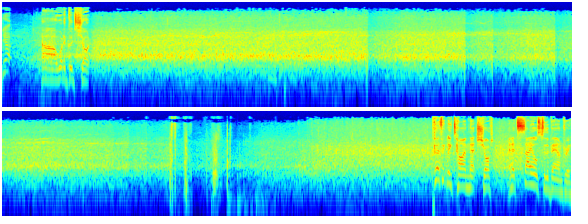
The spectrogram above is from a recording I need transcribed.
Yep. Ah, what a good shot. Perfectly timed that shot, and it sails to the boundary.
